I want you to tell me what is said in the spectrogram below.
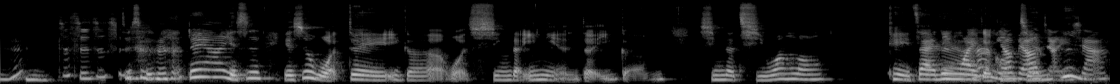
嗯支持支持支持，对呀、啊，也是也是我对一个我新的一年的一个新的期望喽，可以在另外一个空间，啊、你要不要讲一下、嗯、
